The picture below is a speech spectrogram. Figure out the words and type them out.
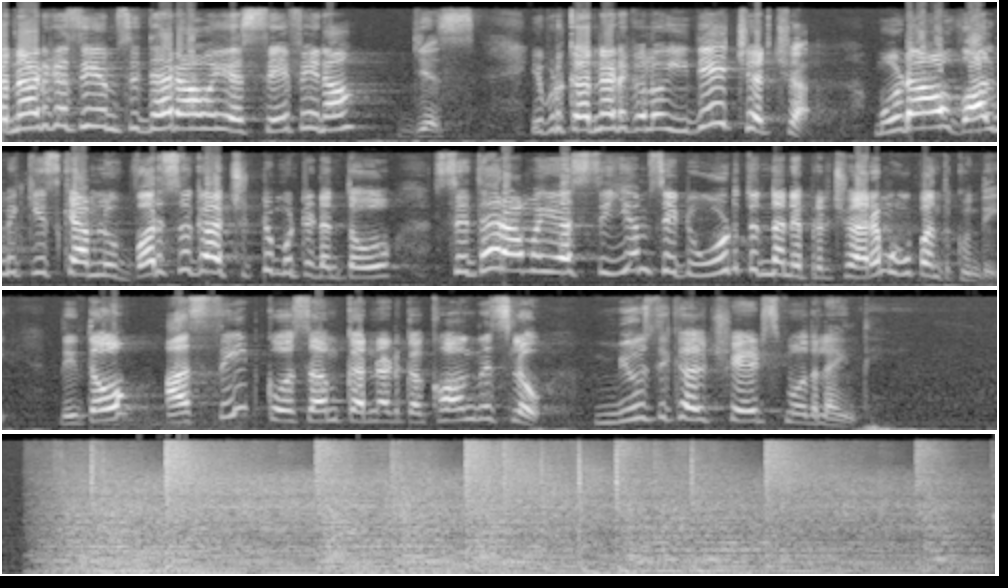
Karnataka CM Siddaramaiah సేఫేనా? Yes ఇప్పుడు కర్ణాటకలో ఇదే చర్చ. మూడా వాల్మీకి స్కామ్లు వరుసగా చుట్టుముట్టడంతో సిద్ధరామయ్య సీఎం సీటు ఊడుతుందనే ప్రచారం ఊపందుకుంది. దీంతో ఆ సీట్ కోసం కర్ణాటక కాంగ్రెస్లో మ్యూజికల్ షేడ్స్ మొదలైంది.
